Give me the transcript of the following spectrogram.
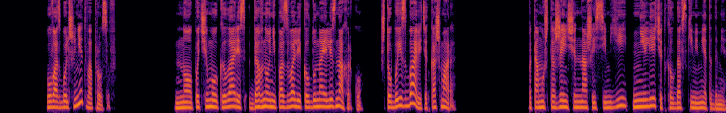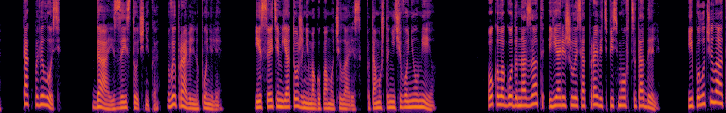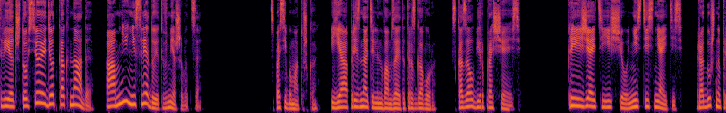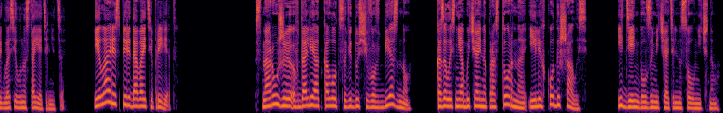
У вас больше нет вопросов? Но почему Кэларис давно не позвали колдуна или знахарку, чтобы избавить от кошмара? Потому что женщин нашей семьи не лечат колдовскими методами. Так повелось. Да, из-за источника. Вы правильно поняли. И с этим я тоже не могу помочь, Ларис, потому что ничего не умею. Около года назад я решилась отправить письмо в цитадель и получила ответ, что все идет как надо, а мне не следует вмешиваться. «Спасибо, матушка. Я признателен вам за этот разговор», — сказал Бир, прощаясь. «Приезжайте еще, не стесняйтесь», — радушно пригласила настоятельница. «И Ларис передавайте привет». Снаружи, вдали от колодца, ведущего в бездну, казалось необычайно просторно и легко дышалось. И день был замечательно солнечным.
